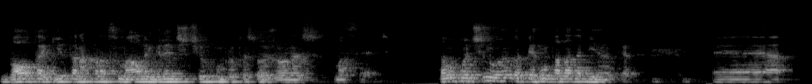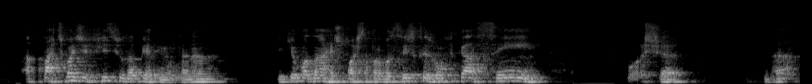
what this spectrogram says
volta a Guita na próxima aula em grande estilo com o professor Jonas Massetti. Então, continuando a pergunta lá da Bianca. É, a parte mais difícil da pergunta, né? E que eu vou dar uma resposta para vocês que vocês vão ficar assim, poxa, né?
